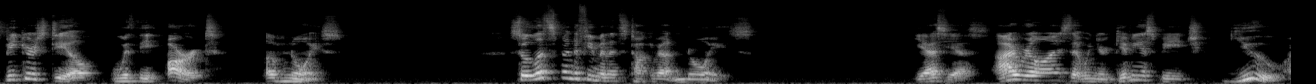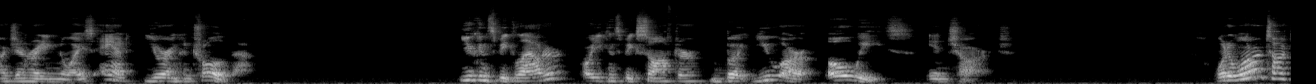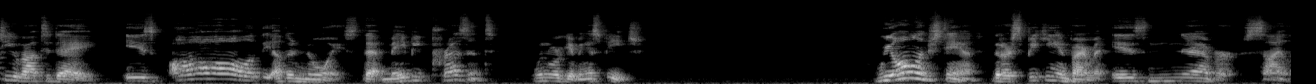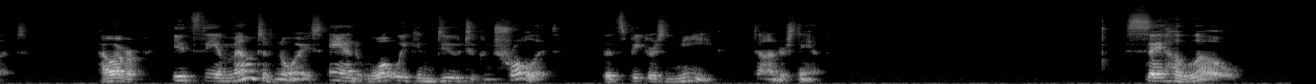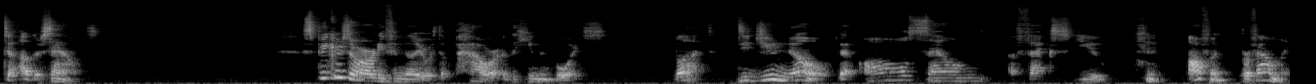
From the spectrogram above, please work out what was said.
speakers deal with the art of noise. So let's spend a few minutes talking about noise. Yes, yes, I realize that when you're giving a speech, you are generating noise and you're in control of that. You can speak louder or you can speak softer, but you are always in charge. What I want to talk to you about today is all of the other noise that may be present when we're giving a speech. We all understand that our speaking environment is never silent. However, it's the amount of noise and what we can do to control it that speakers need to understand. Say hello to other sounds. Speakers are already familiar with the power of the human voice. But did you know that all sound affects you? Hmm. Often profoundly.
